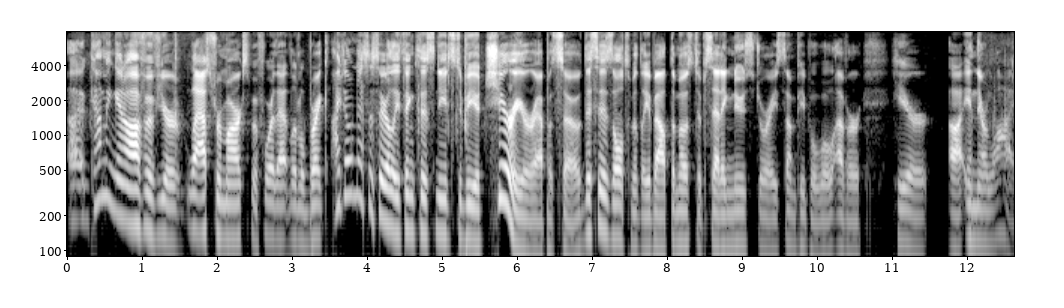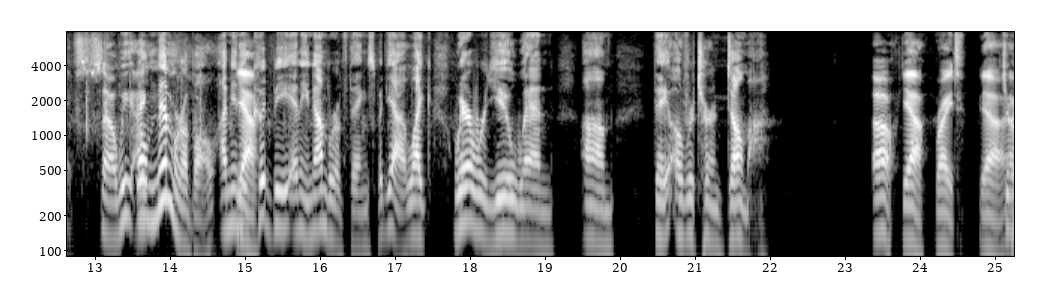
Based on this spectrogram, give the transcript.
Uh, coming in off of your last remarks before that little break, I don't necessarily think this needs to be a cheerier episode. This is ultimately about the most upsetting news story some people will ever hear uh, in their lives. So we, I- Well, memorable. I mean, Yeah. it could be any number of things, but yeah, like where were you when um, they overturned Doma? oh yeah, right, yeah. Do you remember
